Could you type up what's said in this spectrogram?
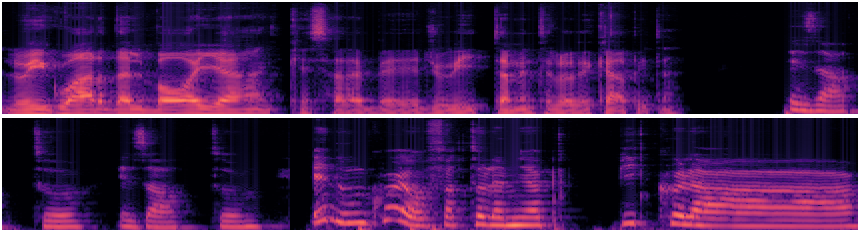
Lui guarda il boia, che sarebbe Giuditta, mentre lo decapita. Esatto, esatto. E dunque ho fatto la mia piccola...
